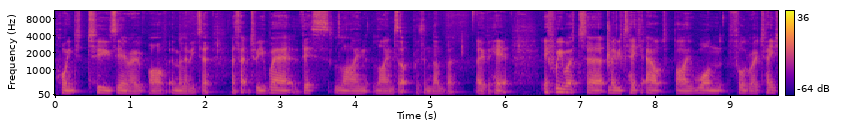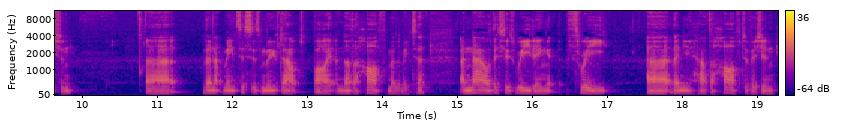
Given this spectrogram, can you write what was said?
0.20 of a millimetre, effectively where this line lines up with the number over here. If we were to maybe take it out by one full rotation, uh, then that means this is moved out by another half millimetre. And now this is reading three uh, then you have the half division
